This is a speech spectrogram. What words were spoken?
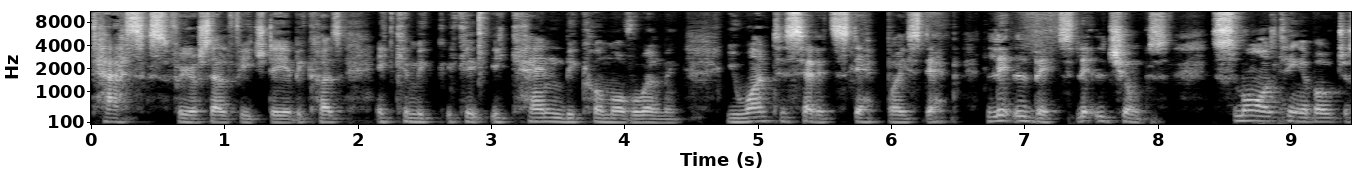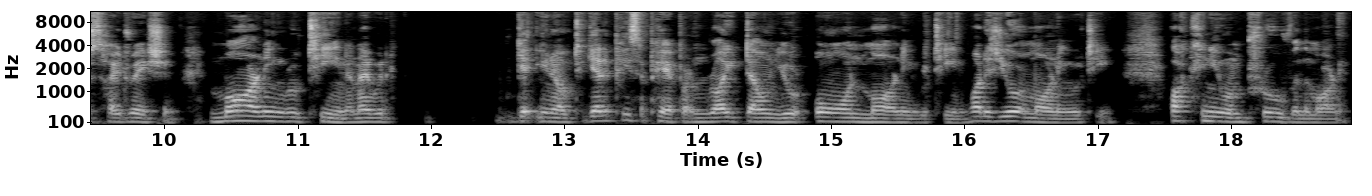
tasks for yourself each day because it can be it can become overwhelming. You want to set it step by step little bits little chunks. Small thing about just hydration morning routine. And i would get you know to get a piece of paper and write down your own morning routine. What is your morning routine? What can you improve in the morning?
